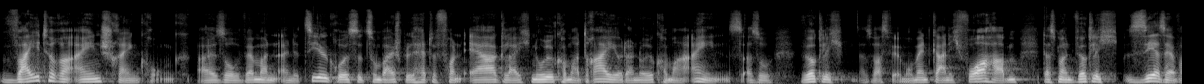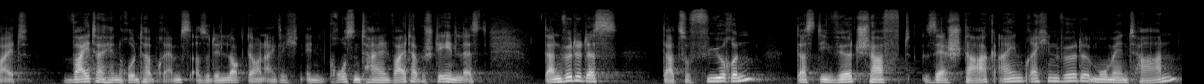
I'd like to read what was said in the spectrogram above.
weitere Einschränkung, also wenn man eine Zielgröße zum Beispiel hätte von R gleich 0,3 oder 0,1, also wirklich, also was wir im Moment gar nicht vorhaben, dass man wirklich sehr, sehr weit weiterhin runterbremst, also den Lockdown eigentlich in großen Teilen weiter bestehen lässt, dann würde das dazu führen, dass die Wirtschaft sehr stark einbrechen würde momentan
